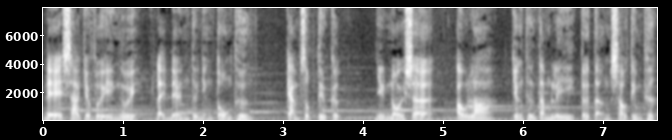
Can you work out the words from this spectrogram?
để sao cho vừa ý người lại đến từ những tổn thương, cảm xúc tiêu cực như nỗi sợ, âu lo, chấn thương tâm lý từ tận sau tiềm thức.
